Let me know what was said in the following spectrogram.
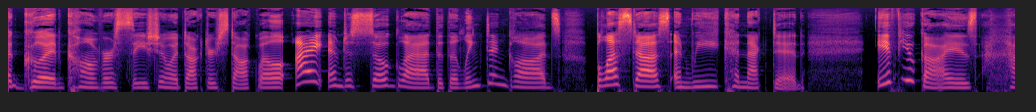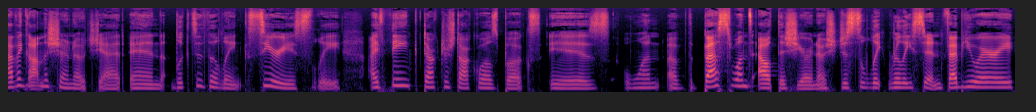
A good conversation with Dr. Stockwell. I am just so glad that the LinkedIn gods blessed us and we connected. If you guys haven't gotten the show notes yet and looked at the link, seriously, I think Dr. Stockwell's books is one of the best ones out this year. I know she just released it in February,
